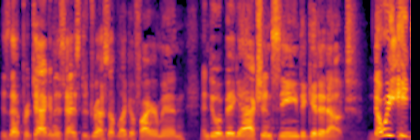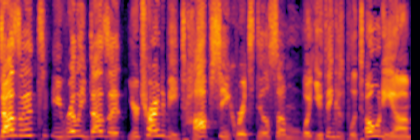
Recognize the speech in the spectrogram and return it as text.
is that protagonist has to dress up like a fireman and do a big action scene to get it out. No, he, he doesn't. He really doesn't. You're trying to be top secret, steal some what you think is plutonium,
